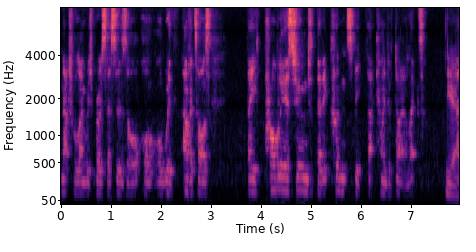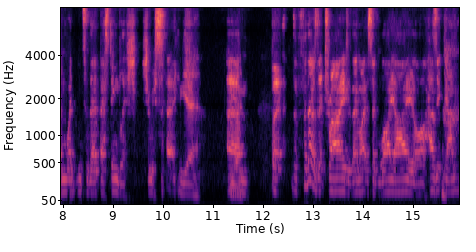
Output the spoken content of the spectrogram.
natural language processors or, or, or, with avatars, they probably assumed that it couldn't speak that kind of dialect. Yeah. And went into their best English, should we say? Yeah. Um, yeah. But the, for those that tried, they might have said "why I" or "has it gone?"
